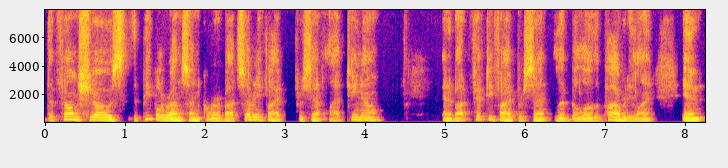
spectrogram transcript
the film shows, the people around Suncor are about 75% Latino and about 55% live below the poverty line. And,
